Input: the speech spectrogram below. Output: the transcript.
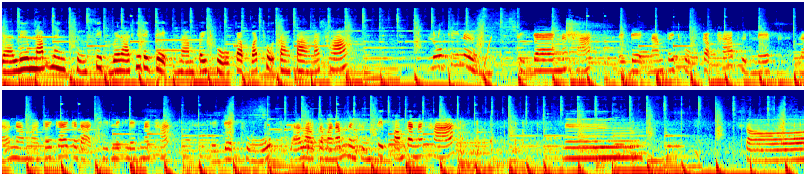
อย่าลืมนับ1ถึง10 เวลาที่เด็กๆนำไปถูกับวัตถุต่างๆนะคะ ลูกที่ 1 สีแดงนะคะ เด็กๆนำไปถูกับผ้าผืนเล็ก แล้วนำมาใกล้ๆกระดาษชิ้นเล็กๆนะคะ เด็กๆถู แล้วเราจะมานับ1ถึง10 พร้อมกันนะคะ 1 2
